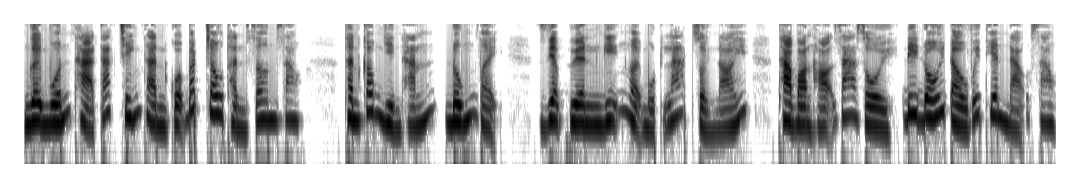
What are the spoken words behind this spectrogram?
người muốn thả các chính thần của Bất Châu Thần Sơn sao? Thần công nhìn hắn, đúng vậy. Diệp Huyền nghĩ ngợi một lát rồi nói, thả bọn họ ra rồi, đi đối đầu với thiên đạo sao?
